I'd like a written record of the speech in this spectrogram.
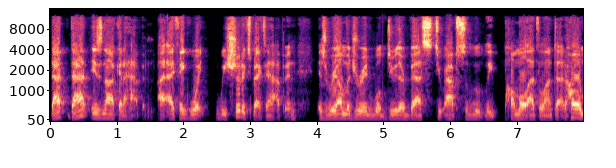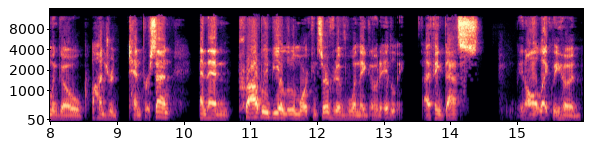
That that is not going to happen. I, I, think what we should expect to happen is Real Madrid will do their best to absolutely pummel Atalanta at home and go 110 percent, and then probably be a little more conservative when they go to Italy. I think that's in all likelihood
